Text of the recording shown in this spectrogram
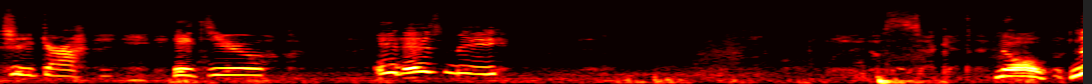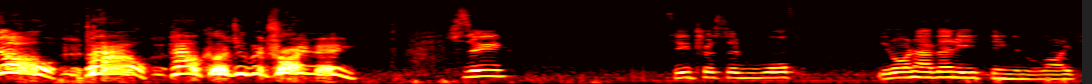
Chica, it's you. It is me. Wait a second. No, no! How? How could you betray me? See? See, Twisted Wolf? You don't have anything in life.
